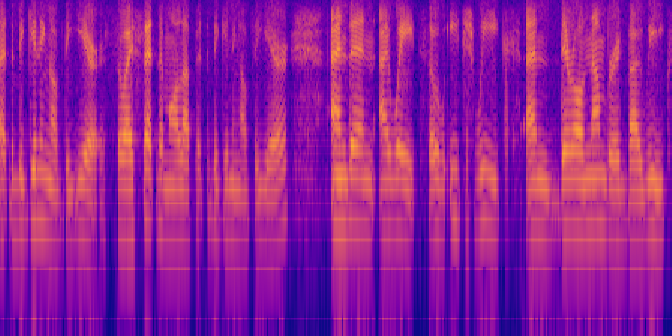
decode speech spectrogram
at the beginning of the year. So I set them all up at the beginning of the year and then I wait. So each week and they're all numbered by weeks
